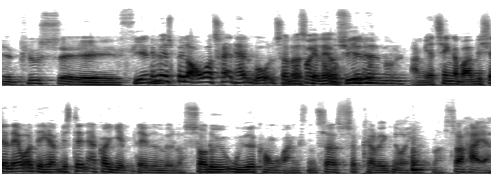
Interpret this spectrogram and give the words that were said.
5,5 plus øh, 4,5? Jamen, jeg spiller over 3,5 mål, så der Hvorfor skal ikke over laves 4,5 mål? Jamen, jeg tænker bare, hvis jeg laver det her, hvis den er går hjem, David Møller, så er du jo ude af konkurrencen, så, så kan du ikke nå at hente mig. Så har jeg,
